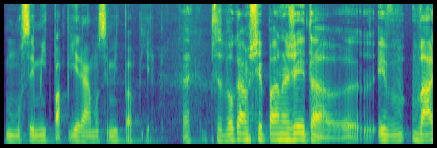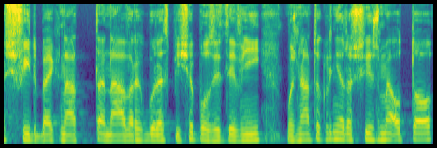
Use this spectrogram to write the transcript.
musím mít papír, já musím mít papír. Tak předpokládám, Štěpáne, že i, ta, i váš feedback na ten návrh bude spíše pozitivní. Možná to klidně rozšíříme o to,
